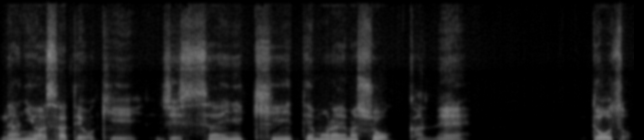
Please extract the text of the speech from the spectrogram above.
何はさておき、実際に聞いてもらいましょうかね。どうぞ。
